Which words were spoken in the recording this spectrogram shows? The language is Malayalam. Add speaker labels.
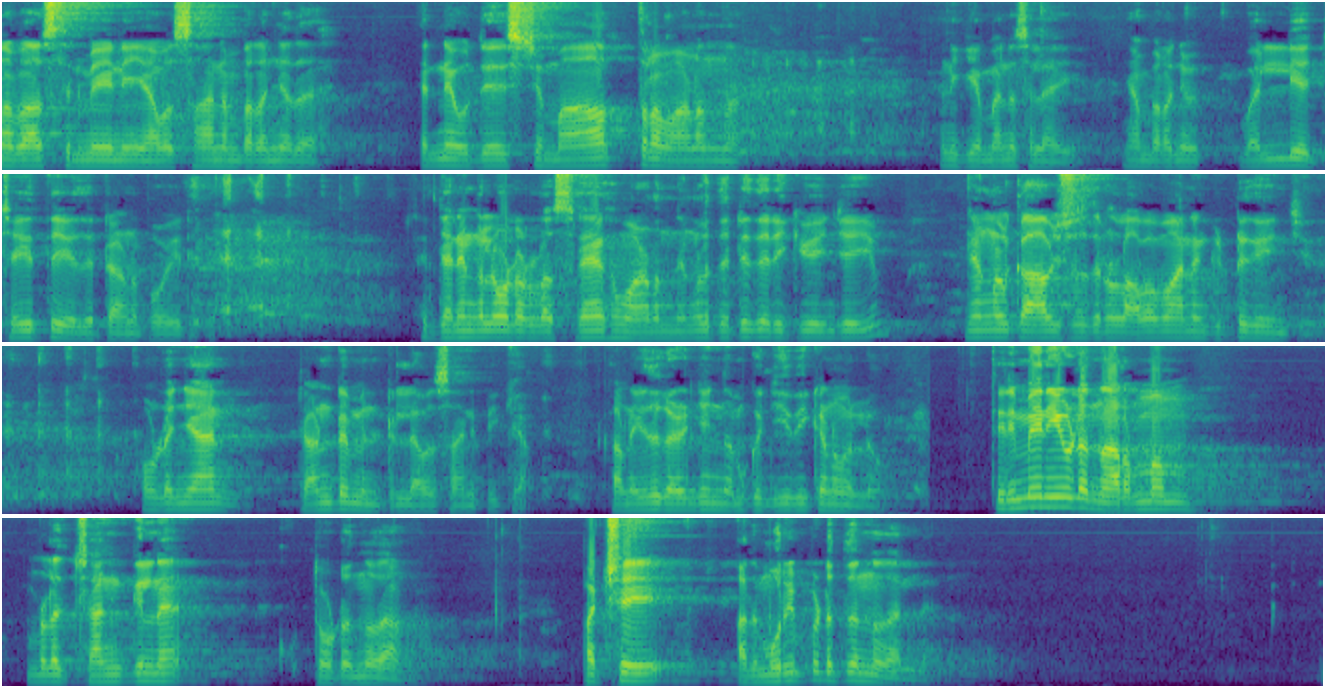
Speaker 1: നവാസ് തിരുമേനി അവസാനം പറഞ്ഞത് എന്നെ ഉദ്ദേശിച്ച് മാത്രമാണെന്ന് എനിക്ക് മനസ്സിലായി. ഞാൻ പറഞ്ഞു വലിയ ചെയ്ത്ത് ചെയ്തിട്ടാണ് പോയിരിക്കുന്നത്. ജനങ്ങളോടുള്ള സ്നേഹമാണെന്ന് നിങ്ങൾ തെറ്റിദ്ധരിക്കുകയും ചെയ്യും ഞങ്ങൾക്ക് ആവശ്യത്തിനുള്ള അപമാനം കിട്ടുകയും ചെയ്യും. അതുകൊണ്ട് ഞാൻ രണ്ട് മിനിറ്റിൽ അവസാനിപ്പിക്കാം. കാരണം ഇത് കഴിഞ്ഞ് നമുക്ക് ജീവിക്കണമല്ലോ. തിരുമേനിയുടെ നർമ്മം നമ്മുടെ ചങ്കിനെ തൊടുന്നതാണ്. പക്ഷേ അത് മുറിപ്പെടുത്തുന്നതല്ല.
